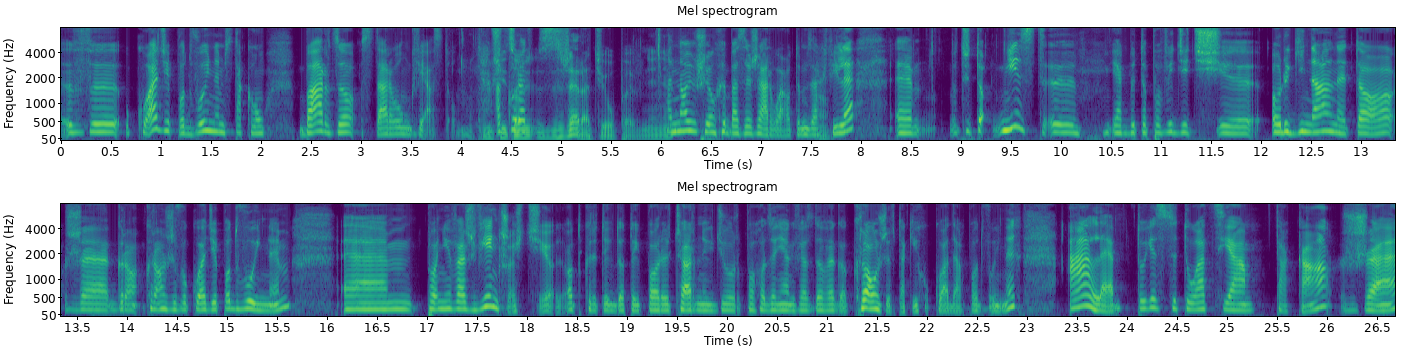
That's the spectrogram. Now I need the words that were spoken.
w układzie podwójnym z taką bardzo starą gwiazdą. To musi Akurat- coś zżerać ją pewnie, nie? no już ją chyba zeżarła, o tym za chwilę. Em, Czy to nie jest, y, jakby to powiedzieć, y, oryginalne to, że krąży w układzie podwójnym, ponieważ większość odkrytych do tej pory czarnych dziur pochodzenia gwiazdowego krąży w takich układach podwójnych, ale tu jest sytuacja taka, że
